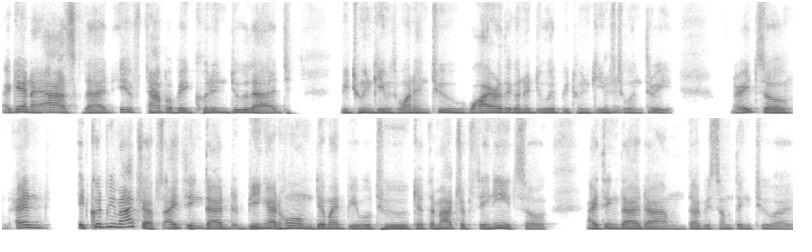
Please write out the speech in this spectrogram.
again, I ask that if Tampa Bay couldn't do that between games one and two, why are they going to do it between games Mhm. two and three? Right. So and it could be matchups. I think that being at home, they might be able to get the matchups they need. So I think that um, that'd be something to uh,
